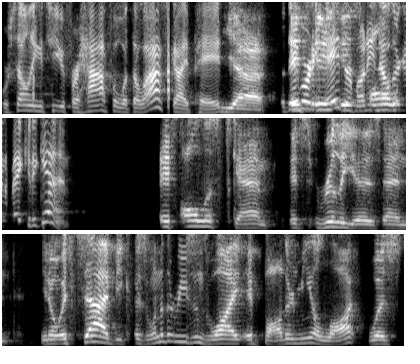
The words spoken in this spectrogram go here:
we're selling it to you for half of what the last guy paid. Yeah, but they've it's, already made their money. All, now they're going to make it again. It's all a scam. It really is, and you know, it's sad because one of the reasons why it bothered me a lot was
